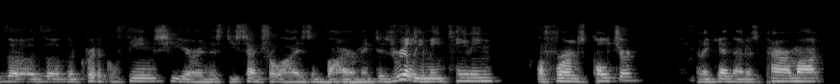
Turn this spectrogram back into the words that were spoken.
the the the critical themes here in this decentralized environment is really maintaining a firm's culture, and again that is paramount.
